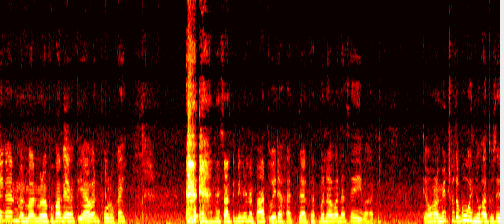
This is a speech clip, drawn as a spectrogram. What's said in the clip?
સાડા ગયા ને મારા મારા પપ્પા ગયા હતી આવે ને પોરો ખાઈ. અને શાંતિબેન એને ભાત વૈરા હાથ દાળ ભાત બનાવવાના છે એ વાટો તે હમણાં મીઠું તો બહુ જ નું ખાધું છે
